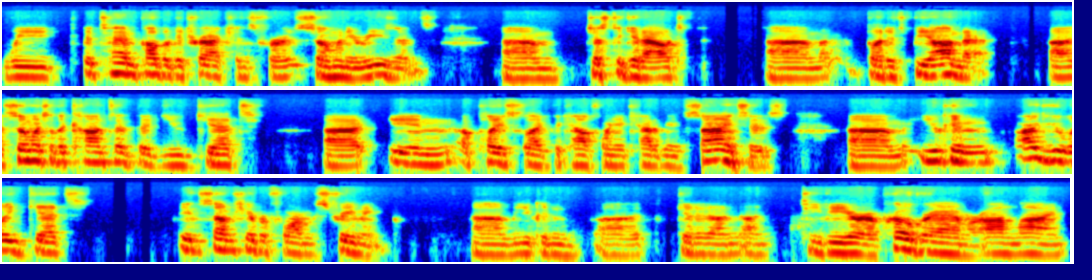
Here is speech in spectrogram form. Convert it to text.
we attend public attractions for so many reasons, um, just to get out. Um, but it's beyond that. Uh, so much of the content that you get uh, in a place like the California Academy of Sciences, um, you can arguably get in some shape or form streaming. Um, you can uh, get it on, on TV or a program or online.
